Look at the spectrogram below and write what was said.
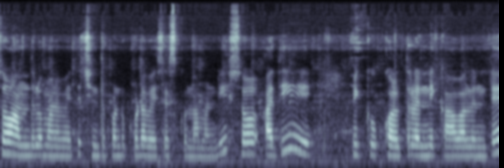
సో అందులో మనమైతే చింతపండు కూడా వేసేసుకున్నామండి సో అది మీకు కొలతలన్నీ కావాలంటే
